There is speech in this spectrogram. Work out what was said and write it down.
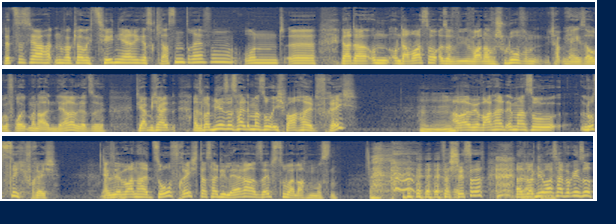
Letztes Jahr hatten wir, glaube ich, zehnjähriges Klassentreffen und äh, ja, da und, und da war es so, also wir waren auf dem Schulhof und ich habe mich eigentlich sau gefreut, meine alten Lehrer wieder zu. Die haben mich halt, also bei mir ist es halt immer so, ich war halt frech Mhm. Aber wir waren halt immer so lustig frech. Also ja, wir waren halt so frech, dass halt die Lehrer selbst drüber lachen mussten. Verstehst du das? Also ja, bei mir war es halt wirklich so,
